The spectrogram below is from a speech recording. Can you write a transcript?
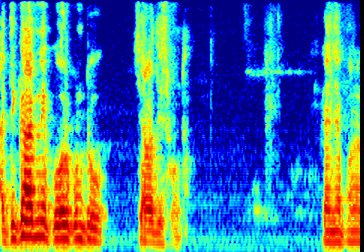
అధికారిని కోరుకుంటూ సెలవు తీసుకుంటాం. ఇంకా చెప్పాలా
